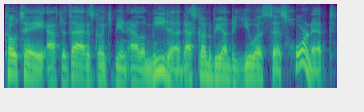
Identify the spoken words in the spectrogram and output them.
Kotei after that is going to be in Alameda. That's going to be on the USS Hornet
